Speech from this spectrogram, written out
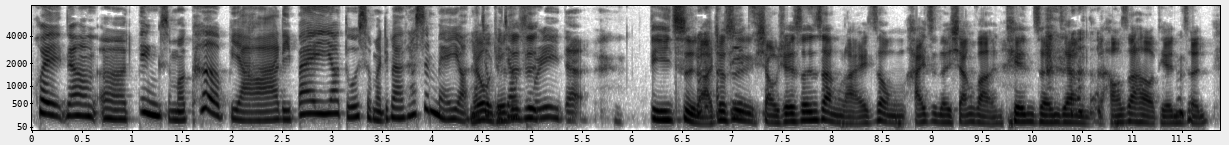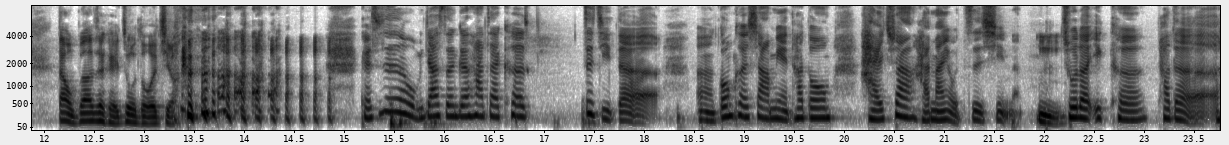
会这样呃定什么课表啊，礼拜一要读什么礼拜，他是没有，他就比较 free 的。第一次啦，就是小学生上来，这种孩子的想法很天真，这样子，好傻好天真。但我不知道这可以做多久。可是我们家森哥他在课自己的嗯功课上面，他都还算还蛮有自信的。嗯，除了一科，他的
